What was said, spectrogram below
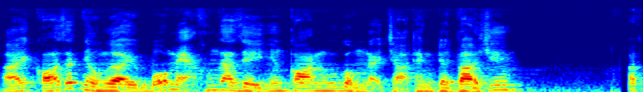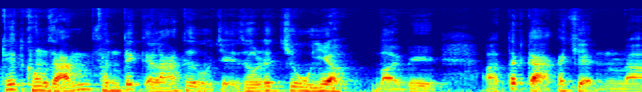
Đấy, có rất nhiều người bố mẹ không ra gì nhưng con cuối cùng lại trở thành tuyệt vời chứ. À, Thuyết không dám phân tích cái lá thư của chị Dô Chu nhiều bởi vì uh, tất cả các chuyện mà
